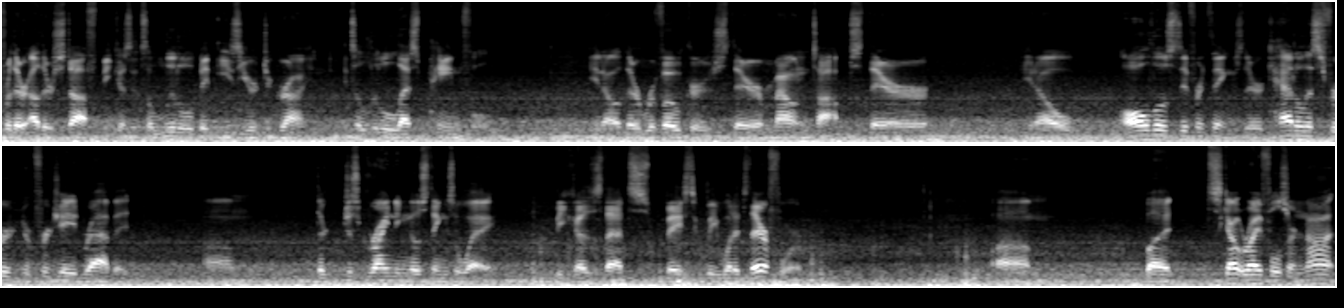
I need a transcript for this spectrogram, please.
for their other stuff because it's a little bit easier to grind. It's a little less painful. You know, they're revokers, they're mountaintops, they're you know, all those different things. They're catalysts for for Jade Rabbit. Um, they're just grinding those things away because that's basically what it's there for. Um, but scout rifles are not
